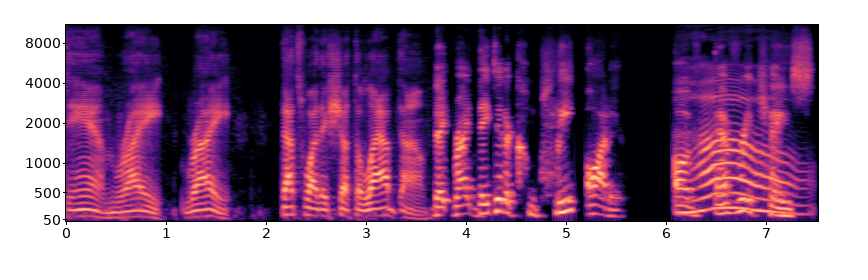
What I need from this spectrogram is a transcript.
Damn, right, right. That's why they shut the lab down. They, right? They did a complete audit of every oh. case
